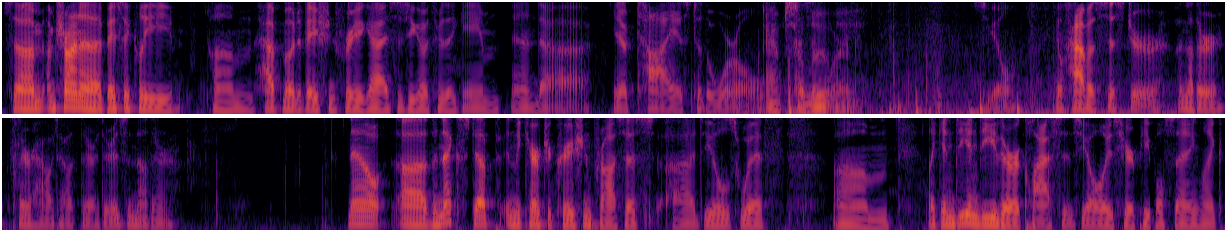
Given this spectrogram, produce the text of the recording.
So I'm I'm trying to basically um, have motivation for you guys as you go through the game, and uh, you know ties to the world. Absolutely. So you'll you'll have a sister, another Claerhaut out there. There is another. Now, uh, the next step in the character creation process uh, deals with, um, like in D and D, there are classes. You always hear people saying like,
